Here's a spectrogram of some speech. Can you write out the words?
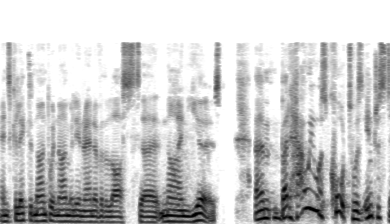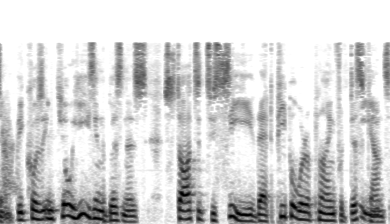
and collected 9.9 million rand over the last uh, nine years. Um, but how he was caught was interesting because employees in the business started to see that people were applying for discounts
